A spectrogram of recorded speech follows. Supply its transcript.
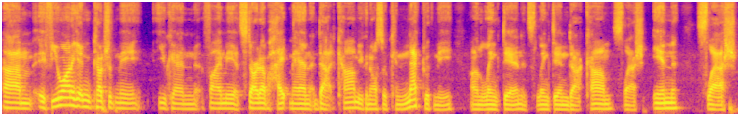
Um, if you want to get in touch with me, you can find me at startuphypeman.com. You can also connect with me on LinkedIn. It's linkedin.com slash in slash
